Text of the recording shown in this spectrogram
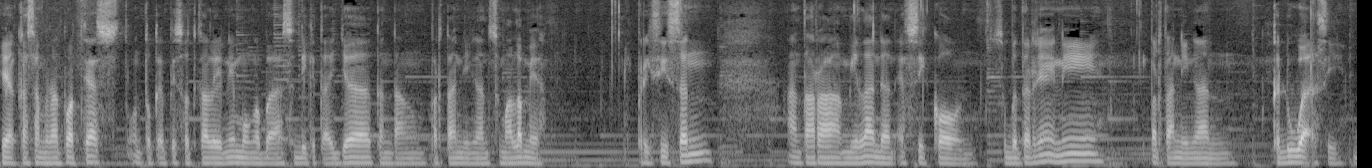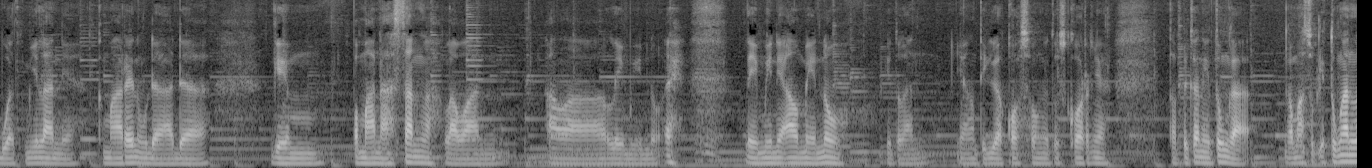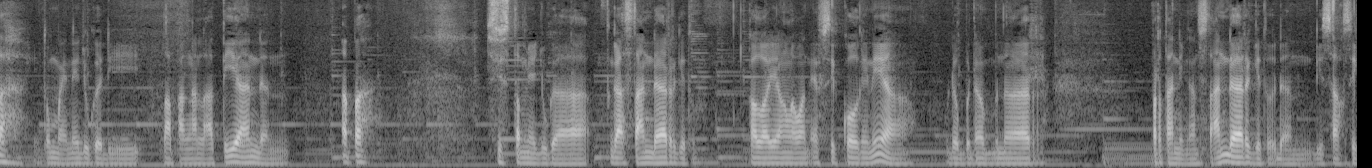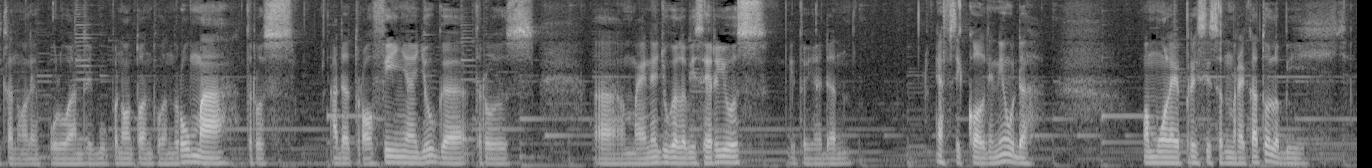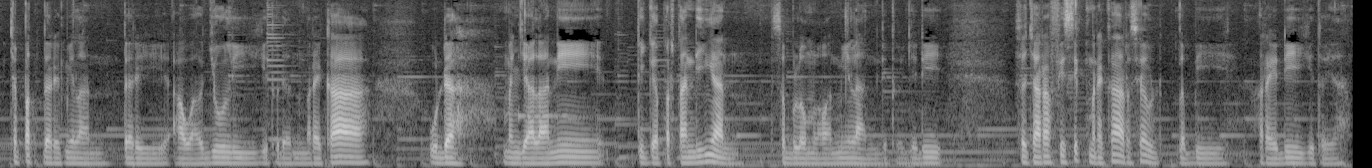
Ya, Kasamilan Podcast untuk episode kali ini mau ngebahas sedikit aja tentang pertandingan semalam ya. Pre-season antara Milan dan FC Köln. Sebenarnya ini pertandingan kedua sih buat Milan ya. Kemarin udah ada game pemanasan lah lawan Al Lemino eh Lemine Almeno gitu kan yang 3-0 itu skornya tapi kan itu nggak nggak masuk hitungan lah. Itu mainnya juga di lapangan latihan dan apa sistemnya juga nggak standar gitu. Kalau yang lawan FC Köln ini ya udah benar-benar pertandingan standar gitu dan disaksikan oleh puluhan ribu penonton tuan rumah. Terus ada trofinya juga terus uh, mainnya juga lebih serius gitu ya. Dan FC Köln ini udah memulai preseason mereka tuh lebih cepat dari Milan dari awal Juli gitu. Dan mereka udah menjalani tiga pertandingan sebelum lawan Milan gitu. Jadi secara fisik mereka harusnya lebih ready gitu ya.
